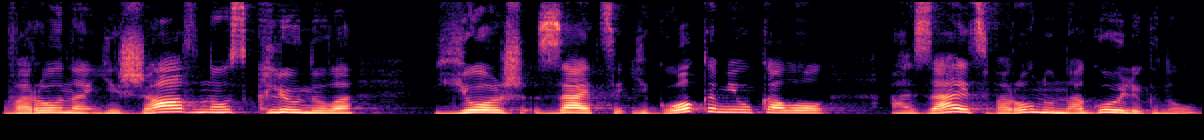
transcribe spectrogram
Ворона ежа в нос клюнула, еж зайца иголками уколол – а заяц ворону ногой легнул.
